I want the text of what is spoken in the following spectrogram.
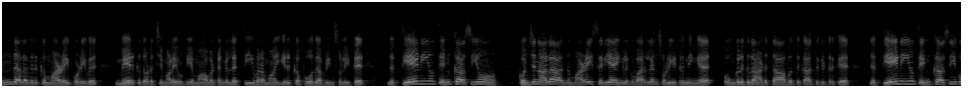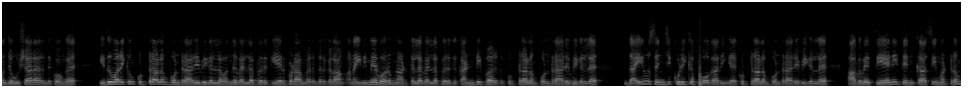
எந்த அளவிற்கு மழை பொழிவு மேற்கு தொடர்ச்சி மலையொட்டிய மாவட்டங்களில் தீவிரமாக இருக்க இருக்கப்போகுது அப்படின்னு சொல்லிட்டு, இந்த தேனியும், தென்காசியும் கொஞ்ச நாளா அந்த மழை சரியா எங்களுக்கு வரலன்னு சொல்லிட்டு இருந்தீங்க. உங்களுக்கு தான் அடுத்த ஆபத்து காத்துக்கிட்டு இருக்கு. இந்த தேனியும், தென்காசியும் கொஞ்சம் உஷாரா இருந்துக்கோங்க. இது வரைக்கும் குற்றாலம் போன்ற அருவிகளில் வந்து வெள்ளப்பெருக்கு ஏற்படாம இருந்திருக்கலாம். ஆனா இனிமே வரும் நாட்கள்ல வெள்ளப்பெருக்கு கண்டிப்பா இருக்கு. குற்றாலம் போன்ற அருவிகள்ல தயவு செஞ்சு குளிக்க போகாதீங்க. குற்றாலம் போன்ற அருவிகளில் ஆகவே தேனி, தென்காசி மற்றும்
